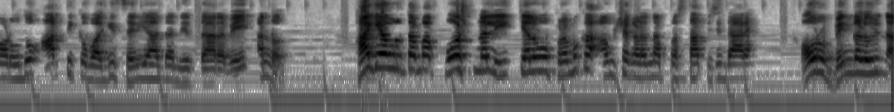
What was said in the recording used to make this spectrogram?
ಮಾಡುವುದು ಆರ್ಥಿಕವಾಗಿ ಸರಿಯಾದ ನಿರ್ಧಾರವೇ ಅನ್ನೋದು. ಹಾಗೆ ಅವರು ತಮ್ಮ ಪೋಸ್ಟ್ನಲ್ಲಿ ಕೆಲವು ಪ್ರಮುಖ ಅಂಶಗಳನ್ನ ಪ್ರಸ್ತಾಪಿಸಿದ್ದಾರೆ. ಅವರು ಬೆಂಗಳೂರಿನ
